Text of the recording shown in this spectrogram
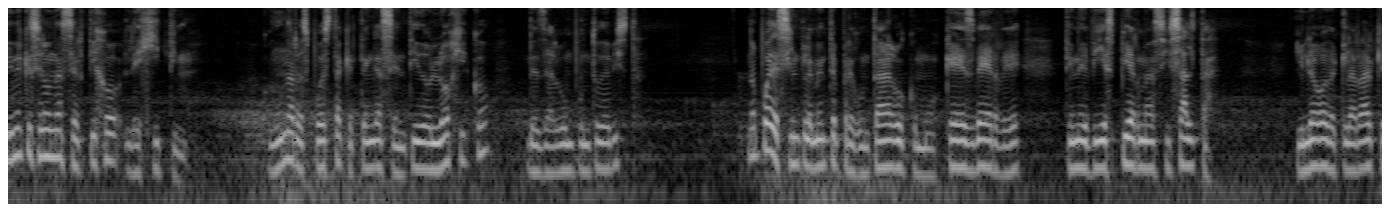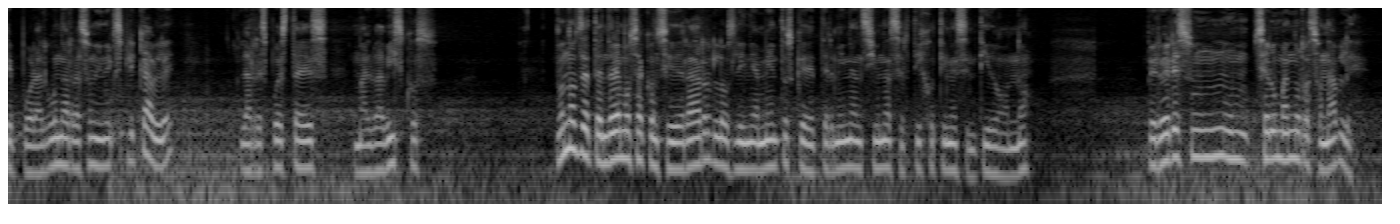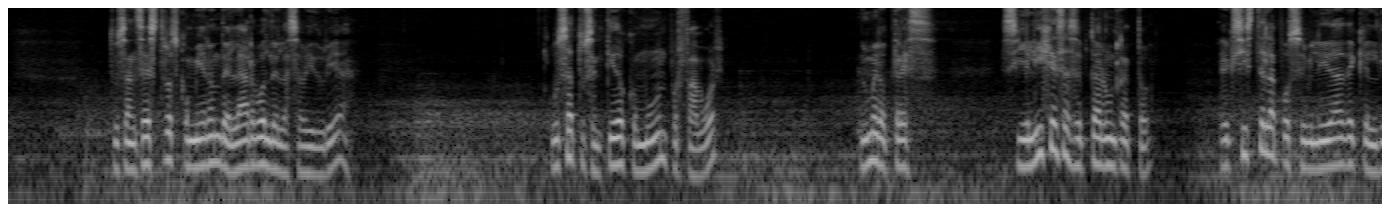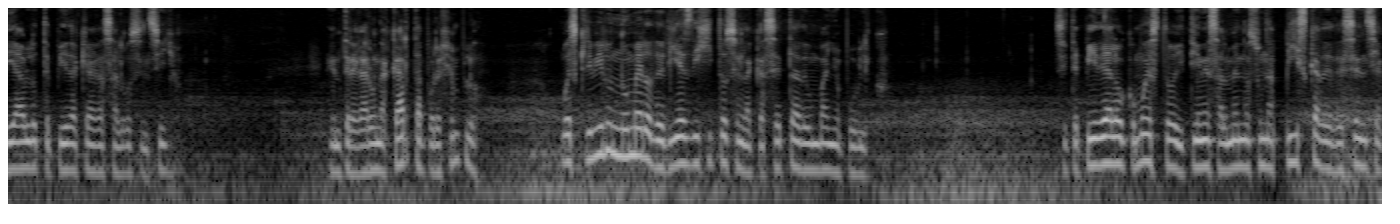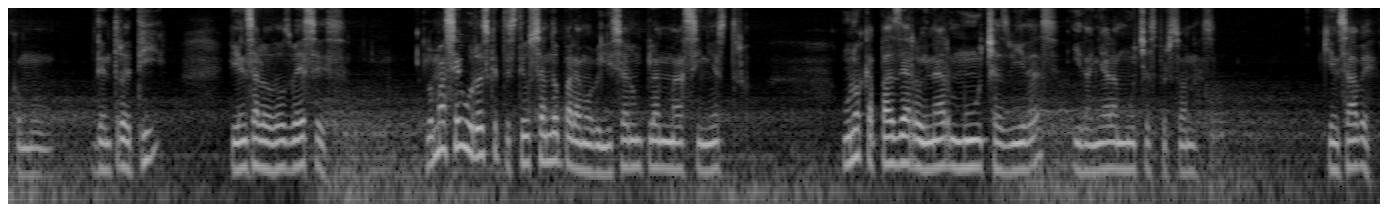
tiene que ser un acertijo legítimo, con una respuesta que tenga sentido lógico desde algún punto de vista. No puedes simplemente preguntar algo como ¿qué es verde? Tiene 10 piernas y salta, y luego declarar que por alguna razón inexplicable, la respuesta es malvaviscos. No nos detendremos a considerar los lineamientos que determinan si un acertijo tiene sentido o no. Pero eres un, ser humano razonable. Tus ancestros comieron del árbol de la sabiduría. Usa tu sentido común, por favor. Número 3. Si eliges aceptar un reto, existe la posibilidad de que el diablo te pida que hagas algo sencillo. Entregar una carta, por ejemplo o escribir un número de 10 dígitos en la caseta de un baño público. Si te pide algo como esto y tienes al menos una pizca de decencia como dentro de ti, piénsalo dos veces. Lo más seguro es que te esté usando para movilizar un plan más siniestro, uno capaz de arruinar muchas vidas y dañar a muchas personas. ¿Quién sabe?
